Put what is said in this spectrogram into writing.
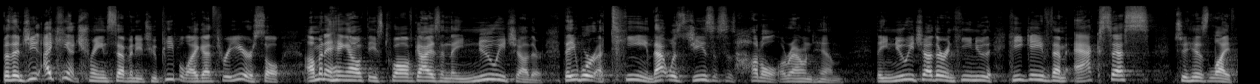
But then, gee, I can't train 72 people. I got three years. So I'm going to hang out with these 12 guys, and they knew each other. They were a team. That was Jesus' huddle around him. They knew each other, and he knew that he gave them access to his life.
